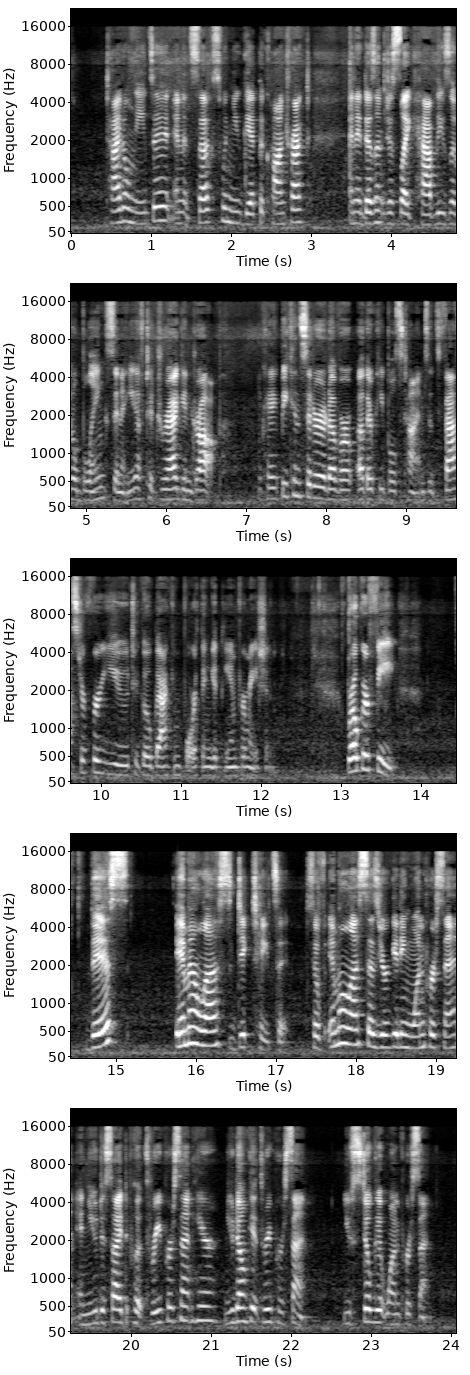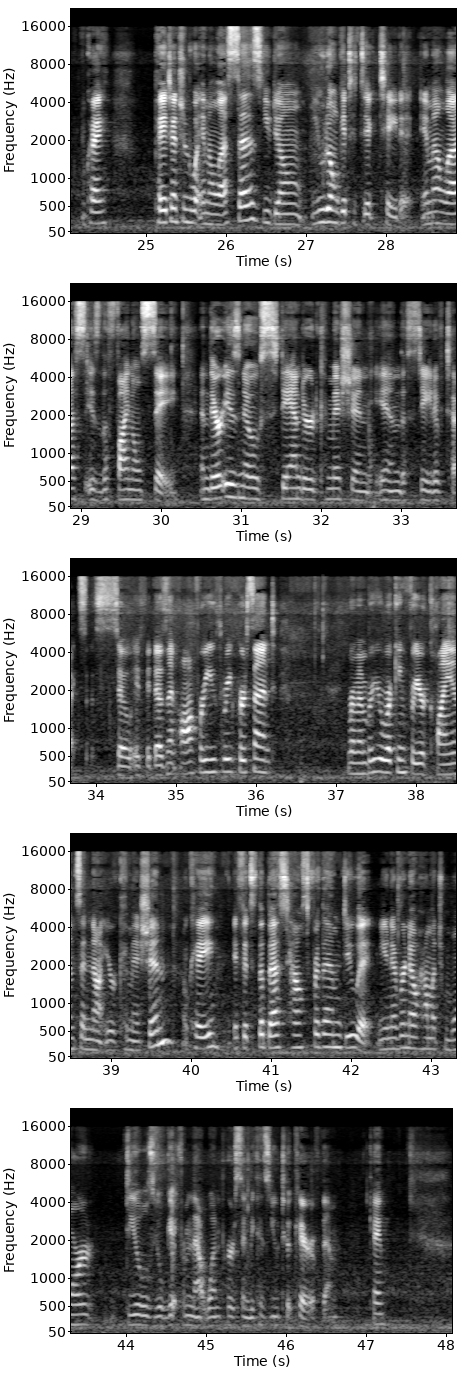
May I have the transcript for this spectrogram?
title needs it. And it sucks when you get the contract and it doesn't just like have these little blanks in it. You have to drag and drop. Okay, be considerate of other people's times. It's faster for you to go back and forth and get the information. Broker fee. This MLS dictates it. So if MLS says you're getting 1% and you decide to put 3% here, you don't get 3%. You still get 1%. Okay? Pay attention to what MLS says. You don't you don't get to dictate it. MLS is the final say. And there is no standard commission in the state of Texas. So if it doesn't offer you 3%, Remember, you're working for your clients and not your commission, okay? If it's the best house for them, do it. You never know how much more deals you'll get from that one person because you took care of them, okay?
